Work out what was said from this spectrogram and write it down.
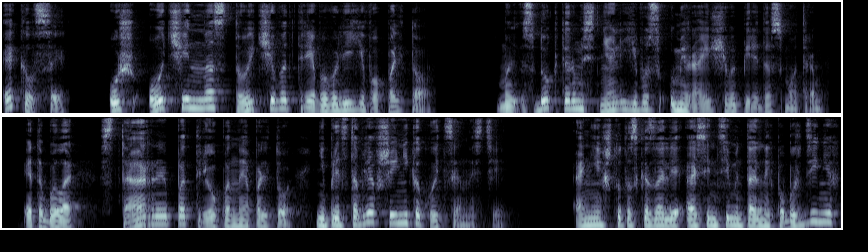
Эклсы уж очень настойчиво требовали его пальто. Мы с доктором сняли его с умирающего перед осмотром, это было старое потрепанное пальто, не представлявшее никакой ценности. Они что-то сказали о сентиментальных побуждениях,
